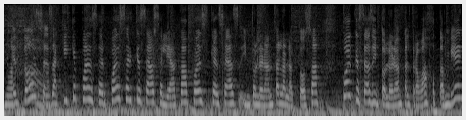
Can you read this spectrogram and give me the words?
Entonces, aquí, ¿qué puede ser? Puede ser que seas celíaca, puede que seas intolerante a la lactosa, puede que seas intolerante al trabajo también,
